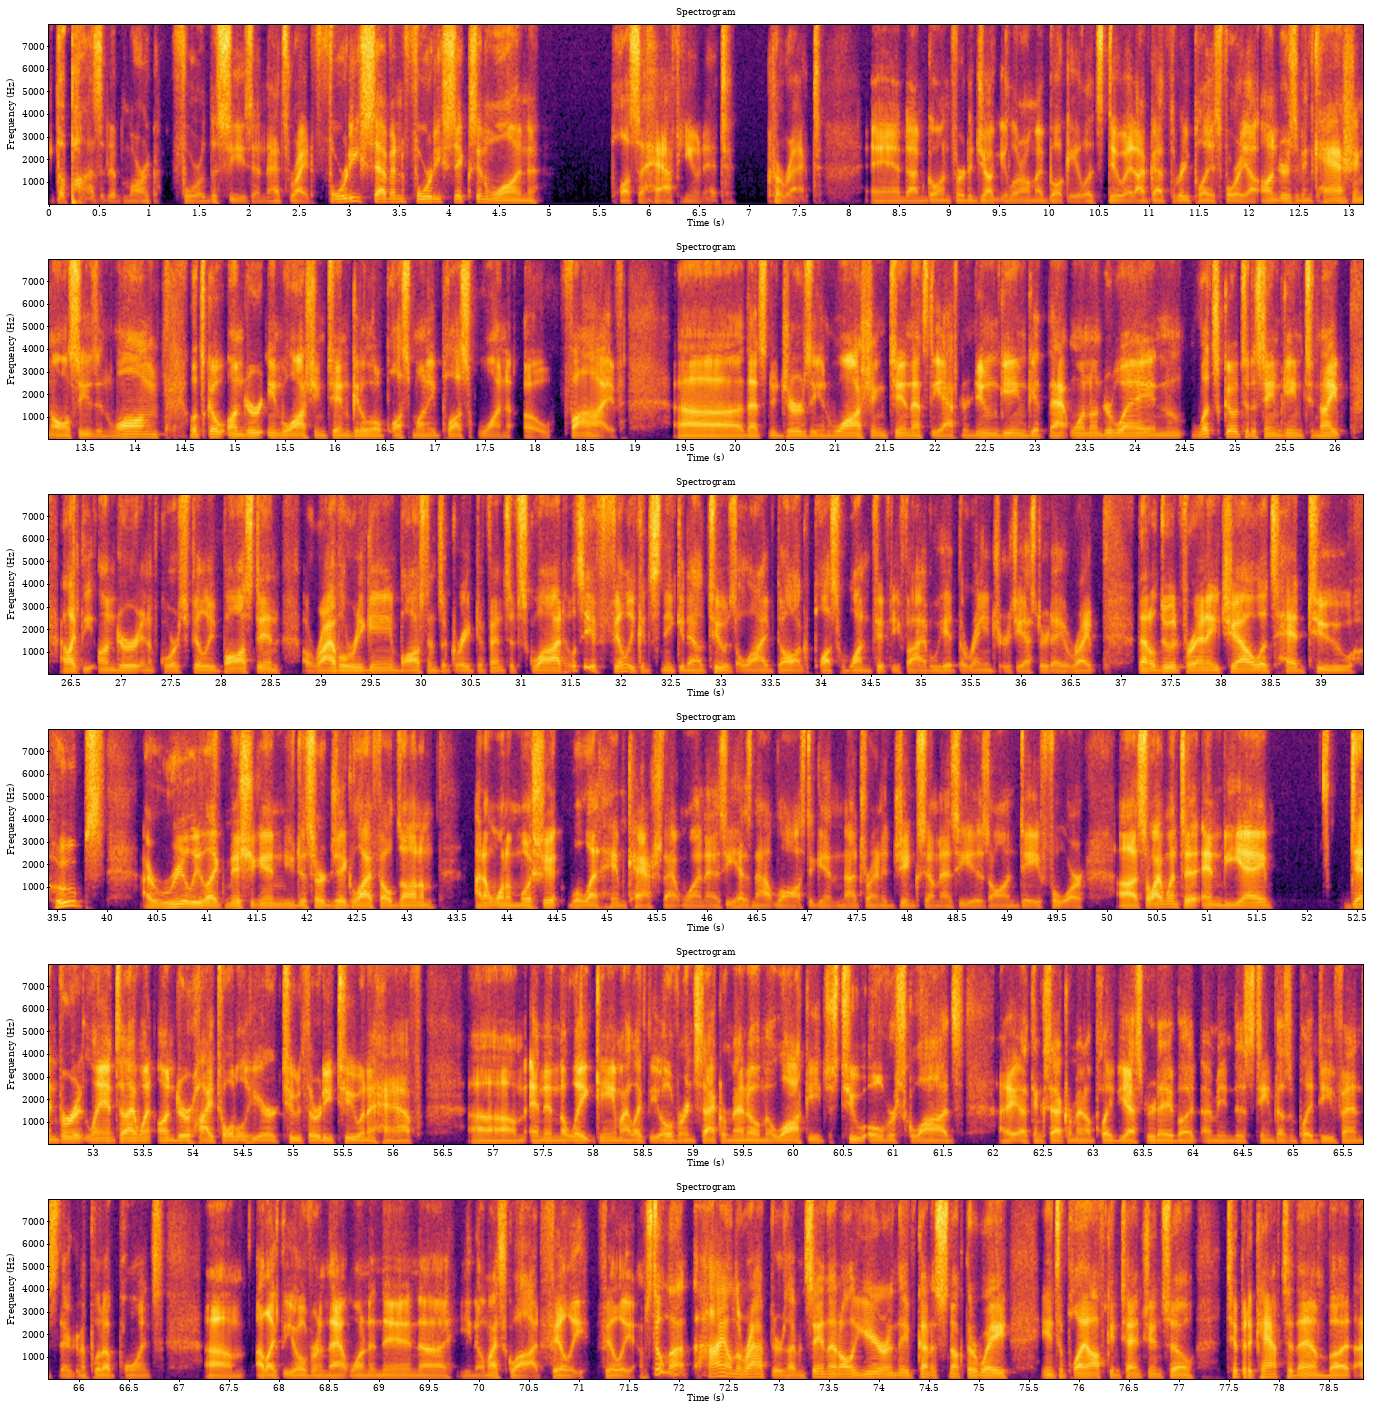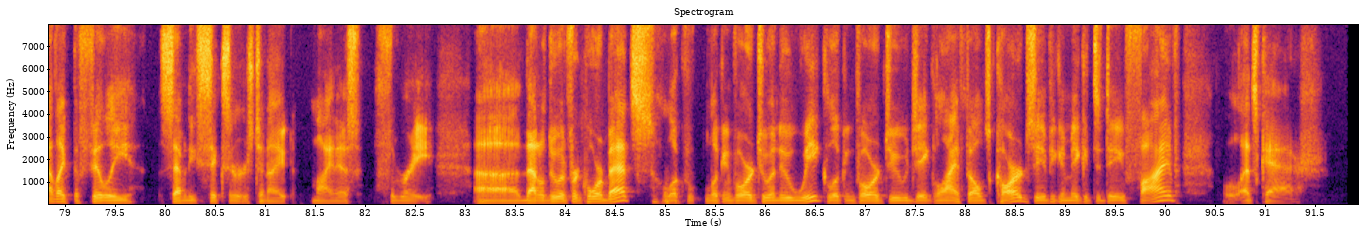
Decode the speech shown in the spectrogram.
the positive mark for the season. That's right. 47, 46, and one plus a half unit. Correct and I'm going for the jugular on my bookie. Let's do it. I've got three plays for you. Unders have been cashing all season long. Let's go under in Washington, get a little plus money, plus 105. Uh, that's New Jersey and Washington. That's the afternoon game. Get that one underway. And let's go to the same game tonight. I like the under, and of course, Philly Boston, a rivalry game. Boston's a great defensive squad. Let's see if Philly could sneak it out too as a live dog, plus 155. We hit the Rangers yesterday, right? That'll do it for NHL. Let's head to hoops. I really like Michigan. You just heard Jake Leifeld's on them. I don't want to mush it. We'll let him cash that one as he has not lost. Again, not trying to jinx him as he is on day four. Uh, so I went to NBA, Denver, Atlanta. I went under high total here, 232 and a half. Um, and in the late game, I like the over in Sacramento, Milwaukee, just two over squads. I, I think Sacramento played yesterday, but I mean, this team doesn't play defense. They're going to put up points. Um, I like the over in that one. And then, uh, you know, my squad, Philly, Philly. I'm still not high on the Raptors. I've been saying that all year, and they've kind of snuck their way into playoff contention. So tip of the cap to them. But I like the Philly 76ers tonight, minus three. Uh, that'll do it for core bets. Look, looking forward to a new week. Looking forward to Jake Leifeld's card. See if he can make it to day five. Let's cash.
